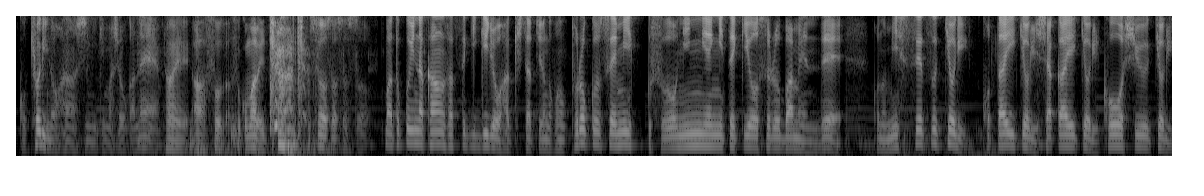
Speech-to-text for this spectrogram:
こう距離の話に行きましょうかね。はいあそうだそこまで言ってなかった そうそうそうそう。まあ、得意な観察的技量を発揮したっていうのがこのプロクセミックスを人間に適用する場面でこの密接距離個体距離社会距離公衆距離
